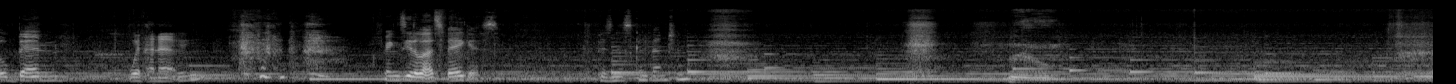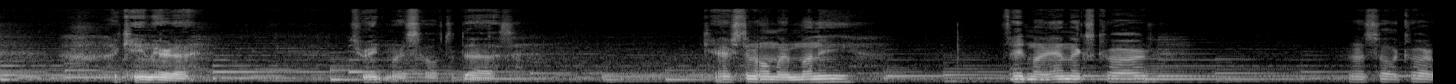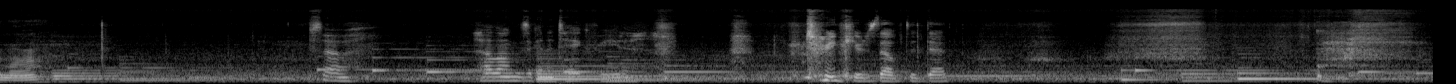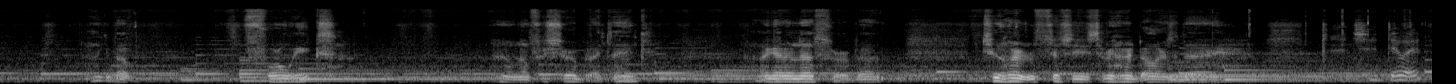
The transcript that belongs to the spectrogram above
So Ben with an N brings you to Las Vegas. Business convention? No. I came here to drink myself to death. Cashed in all my money, paid my Amex card, and I sell the car tomorrow. So, how long is it gonna take for you to drink yourself to death? I think about four weeks. I don't know for sure, but I think I got enough for about $250, $300 a day. Should do it.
